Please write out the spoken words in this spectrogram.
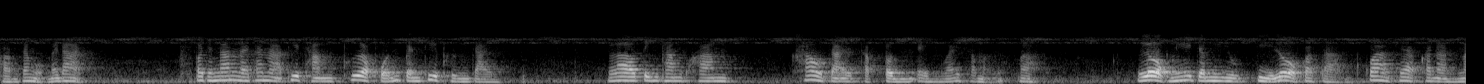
ความสงบไม่ได้ เพราะฉะนั้นในขณะที่ทำเพื่อผลเป็นที่พึงใจ เราจึงทำความ เข้าใจกับตนเองไว้เสมอว่าโลกนี้จะมีอยู่กี่โลกก็ตาม กว้างแคบขนาดไหน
